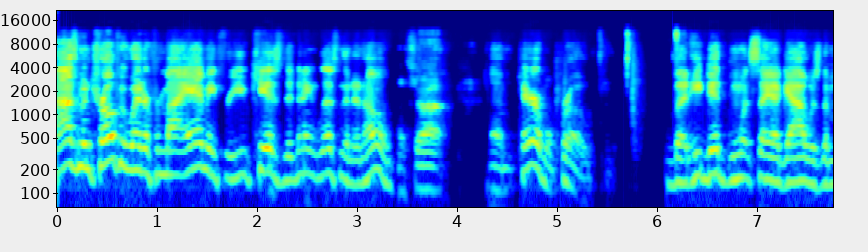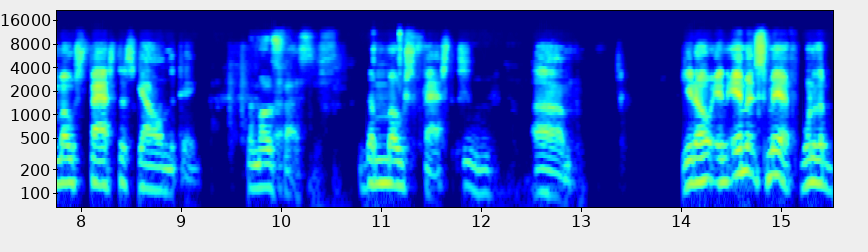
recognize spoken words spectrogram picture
Heisman Trophy winner from Miami for you kids that ain't listening at home. That's right. Um, terrible pro, but he did once say a guy was the most fastest guy on the team, The most fastest. the most fastest. Mhm. Um, you know, and Emmitt Smith, one of the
